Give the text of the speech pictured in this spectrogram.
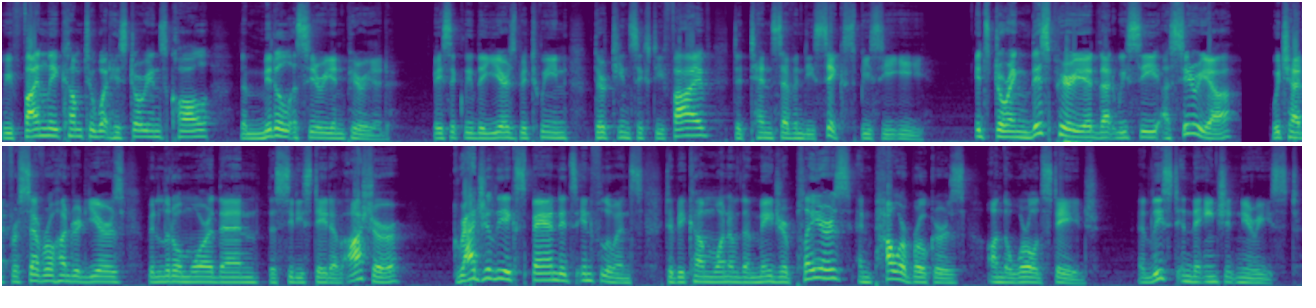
we finally come to what historians call the Middle Assyrian period, basically the years between 1365 to 1076 BCE. It's during this period that we see Assyria, which had for several hundred years been little more than the city state of Ashur, gradually expand its influence to become one of the major players and power brokers on the world stage, at least in the ancient Near East.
